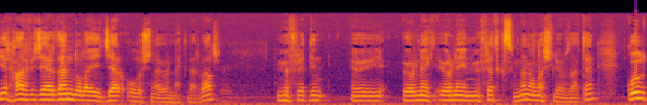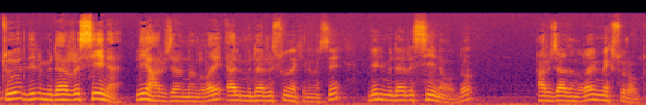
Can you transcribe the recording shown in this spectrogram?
bir harfi cerden dolayı cer oluşuna örnekler var. Müfredin e, örnek örneğin müfret kısmından anlaşılıyor zaten. Kultu lil müderrisine. Li harfi cerden dolayı el müderrisune kelimesi lil müderrisine oldu. Harfi cerden dolayı meksur oldu.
